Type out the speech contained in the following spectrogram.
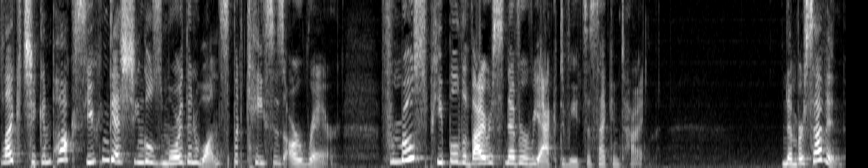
Like chickenpox, you can get shingles more than once, but cases are rare. For most people, the virus never reactivates a second time. Number 7.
